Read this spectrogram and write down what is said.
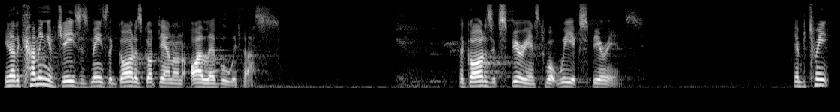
You know, the coming of Jesus means that God has got down on eye level with us, that God has experienced what we experience. And between,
